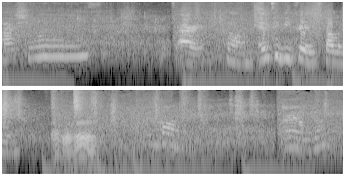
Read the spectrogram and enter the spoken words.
My shoes. Alright, come on. MTV Chris, follow me. Oh, huh. Damn, done.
